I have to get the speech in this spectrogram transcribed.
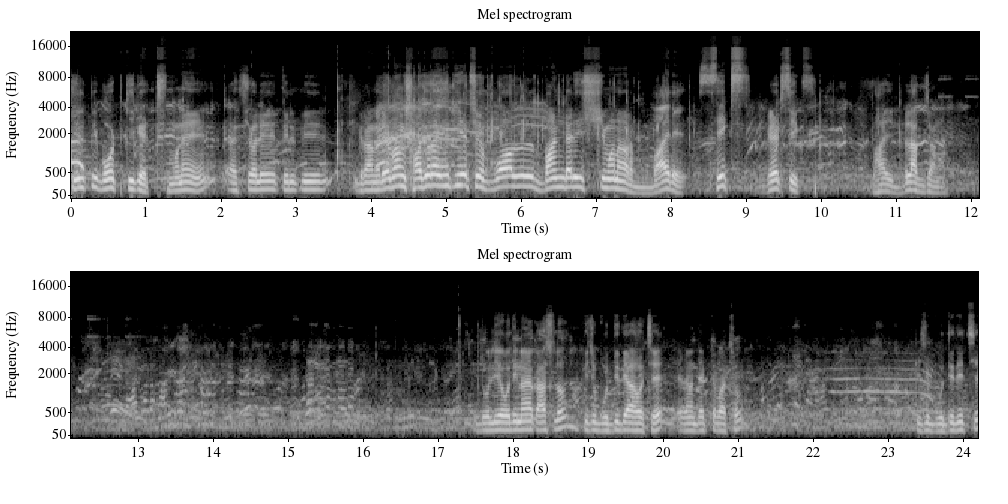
তিলপি বোট ক্রিকেট মানে অ্যাকচুয়ালি তিলপির গ্রামের। এবং সজরা এঁকিয়েছে বল বান্ডারি সীমানার বাইরে সিক্স গ্রেড সিক্স ভাই ব্ল্যাক জামা। দলীয় অধিনায়ক আসলো, কিছু বুদ্ধি দেওয়া হচ্ছে, এখানে দেখতে পাচ্ছ। কিছু বুদ্ধি দিচ্ছে।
